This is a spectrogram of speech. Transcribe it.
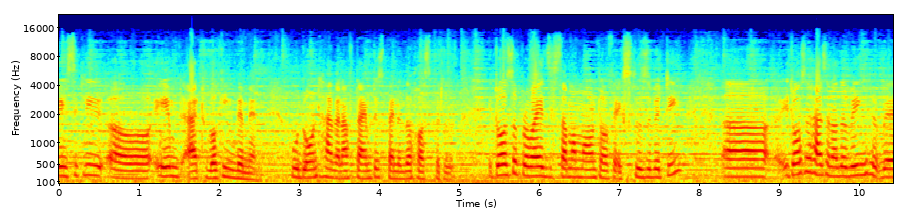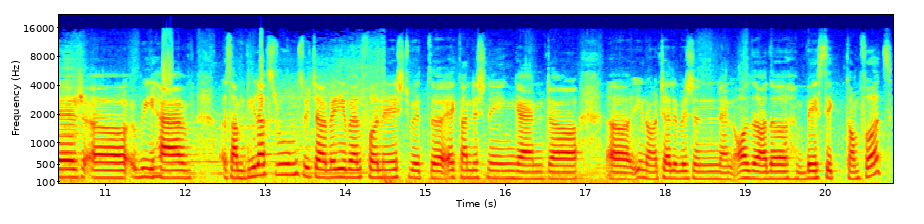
Basically uh, aimed at working women who don't have enough time to spend in the hospital. It also provides some amount of exclusivity. Uh, it also has another wing where uh, we have some deluxe rooms which are very well furnished with uh, air conditioning and uh, uh, you know television and all the other basic comforts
